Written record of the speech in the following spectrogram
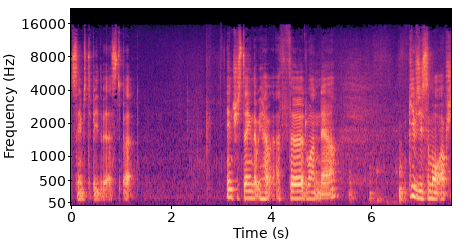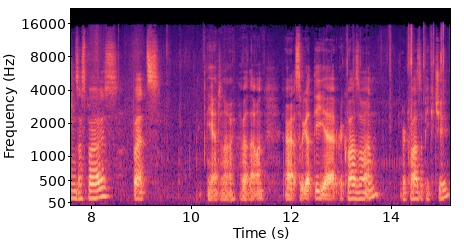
seems to be the best. But interesting that we have a third one now. Gives you some more options, I suppose. But yeah, I don't know about that one. Alright, so we got the uh, Rayquaza one. Rayquaza Pikachu.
